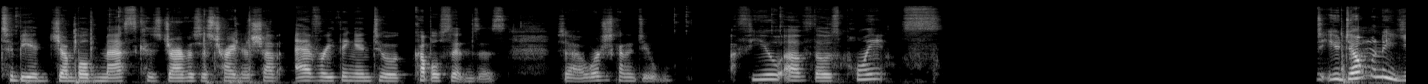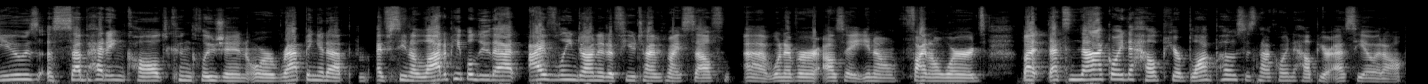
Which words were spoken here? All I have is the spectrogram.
to be a jumbled mess because Jarvis is trying to shove everything into a couple sentences. So we're just going to do a few of those points. You don't want to use a subheading called conclusion or wrapping it up. I've seen a lot of people do that. I've leaned on it a few times myself uh, whenever I'll say, you know, final words, but that's not going to help your blog post. It's not going to help your SEO at all.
